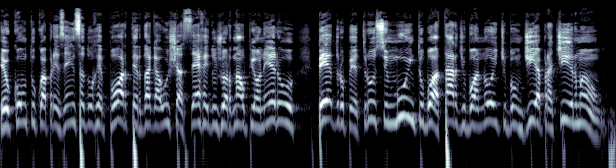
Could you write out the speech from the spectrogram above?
eu conto com a presença do repórter da Gaúcha Serra e do Jornal Pioneiro, Pedro Petrucci. Muito boa tarde, boa noite, bom dia para ti, irmão.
